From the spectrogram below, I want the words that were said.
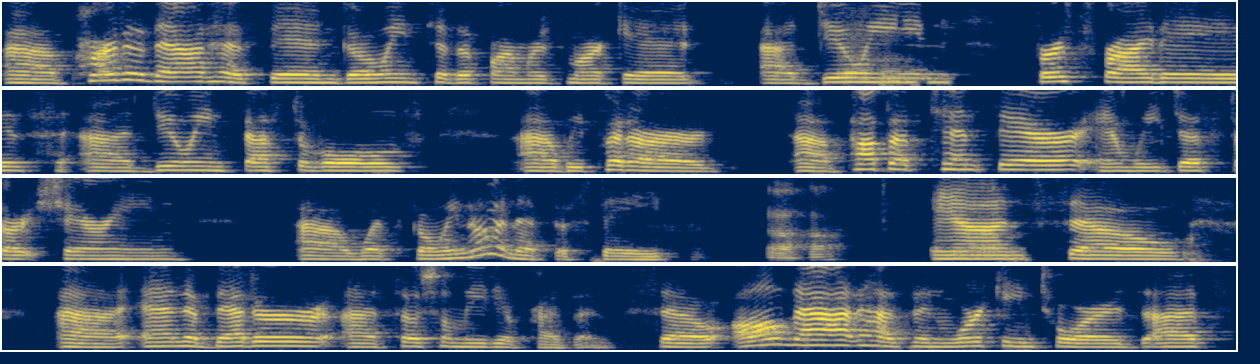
uh, part of that has been going to the farmers market, uh, doing First Fridays, uh, doing festivals. Uh, we put our uh, pop up tent there and we just start sharing uh, what's going on at the state. Uh huh. And so, uh, and a better uh, social media presence. So, all that has been working towards us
